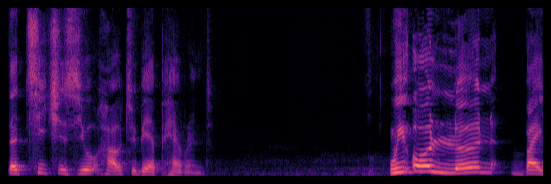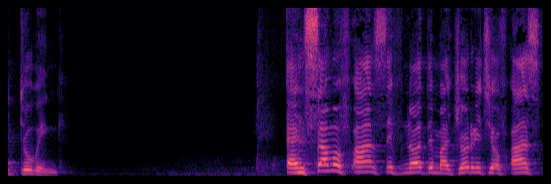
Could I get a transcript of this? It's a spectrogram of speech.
that teaches you how to be a parent. We all learn by doing. And some of us, if not the majority of us,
